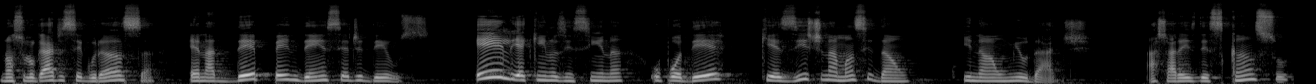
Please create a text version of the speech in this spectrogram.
Nosso lugar de segurança é na dependência de Deus. Ele é quem nos ensina o poder que existe na mansidão e na humildade. Achareis descanso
